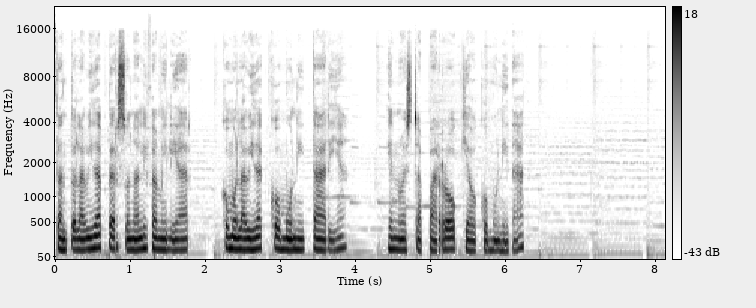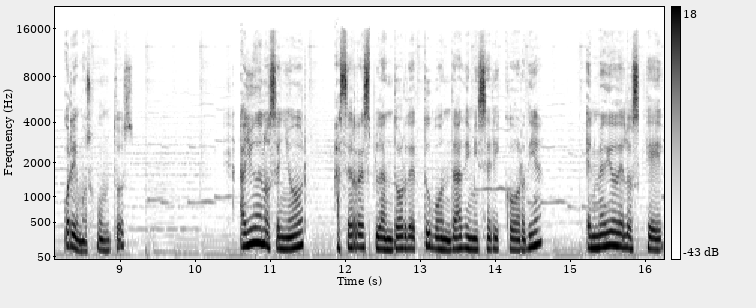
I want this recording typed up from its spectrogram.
tanto la vida personal y familiar como la vida comunitaria en nuestra parroquia o comunidad? Oremos juntos. Ayúdanos, Señor, a hacer resplandor de tu bondad y misericordia en medio de los que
